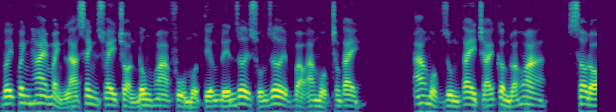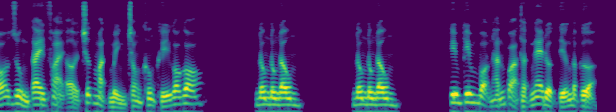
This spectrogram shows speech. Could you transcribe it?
vây quanh hai mảnh lá xanh xoay tròn bông hoa phủ một tiếng đến rơi xuống rơi vào a Mục trong tay a Mục dùng tay trái cầm đoá hoa, sau đó dùng tay phải ở trước mặt mình trong không khí gõ gõ. Đông đông đông. Đông đông đông. Kim kim bọn hắn quả thật nghe được tiếng đập cửa.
